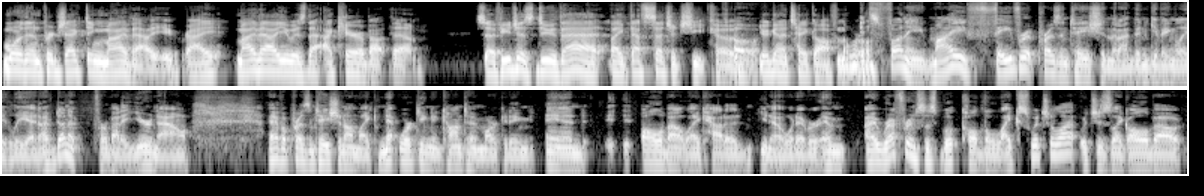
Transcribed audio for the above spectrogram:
more than projecting my value, right? My value is that I care about them. So if you just do that, like that's such a cheat code. Oh. You're going to take off in the world. It's funny. My favorite presentation that I've been giving lately, and I've done it for about a year now. I have a presentation on like networking and content marketing and it, it- all about like how to, you know, whatever. And I reference this book called The Like Switch a lot, which is like all about,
